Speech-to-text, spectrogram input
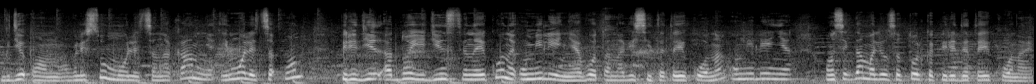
где он в лесу молится на камне, и молится он перед одной единственной иконой умиления. Вот она висит, эта икона умиления. Он всегда молился только перед этой иконой.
